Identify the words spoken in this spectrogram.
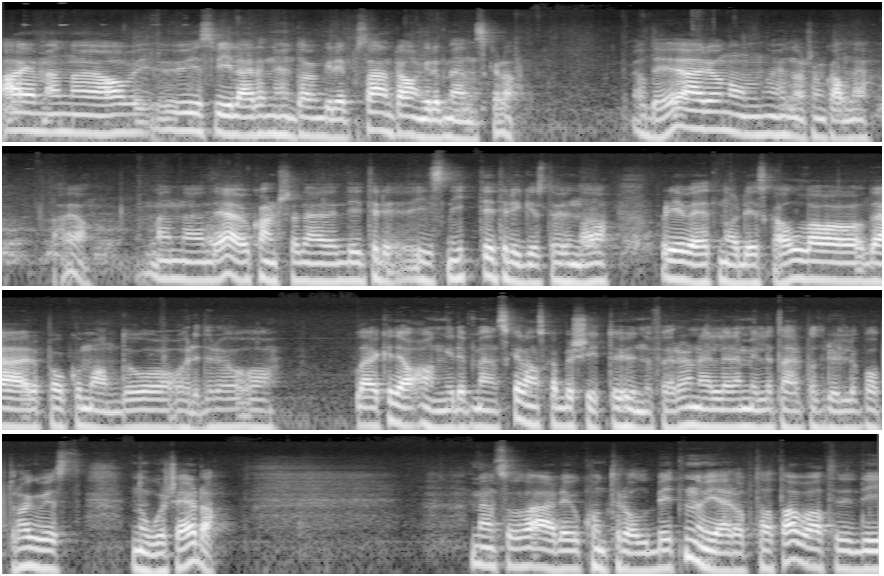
Nei, men ja, hvis vi lærer en hund å angripe, så er den til å angripe mennesker, da. Og det er jo noen hunder som kan, ja. ja, ja. Men det er jo kanskje de, i snitt de tryggeste hundene. For de vet når de skal, og det er på kommando og ordre. og Det er jo ikke det å angripe mennesker. Han skal beskytte hundeføreren eller en militær patrulje på oppdrag hvis noe skjer, da. Men så er det jo kontrollbiten vi er opptatt av. At de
